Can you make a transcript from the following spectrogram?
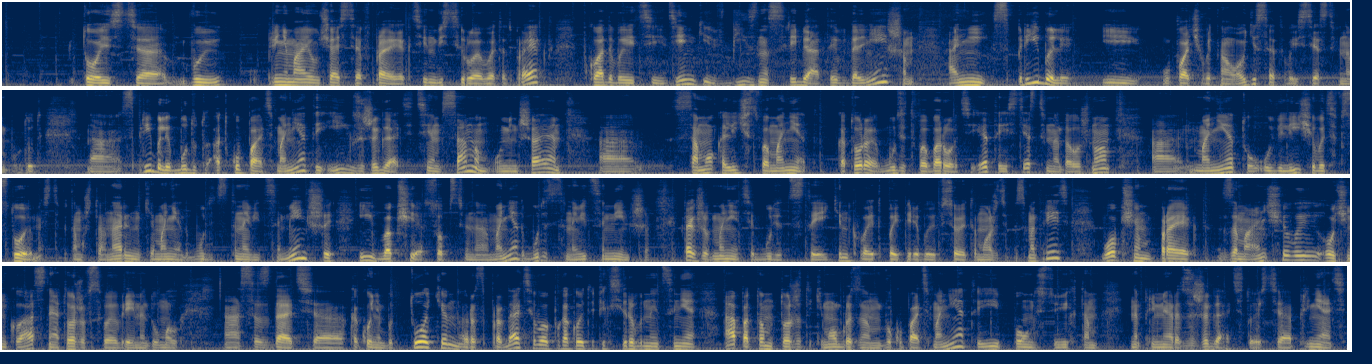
То есть э, вы принимая участие в проекте, инвестируя в этот проект, вкладываете деньги в бизнес. Ребят, и в дальнейшем они с прибыли и уплачивать налоги с этого, естественно, будут, а, с прибыли будут откупать монеты и их сжигать, тем самым уменьшая а, само количество монет, которое будет в обороте. Это, естественно, должно а, монету увеличивать в стоимости, потому что на рынке монет будет становиться меньше, и вообще, собственно, монет будет становиться меньше. Также в монете будет стейкинг, white paper вы все это можете посмотреть. В общем, проект заманчивый, очень классный. Я тоже в свое время думал а, создать а, какой-нибудь токен, распродать его по какой-то фиксированной цене, а потом тоже таким образом выкупать монеты и полностью их там, например, сжигать. То есть а, принять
